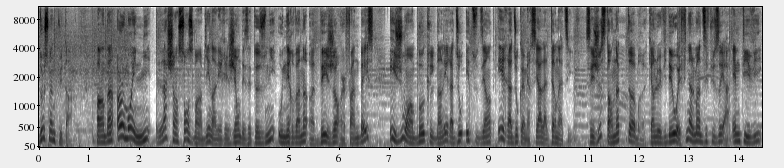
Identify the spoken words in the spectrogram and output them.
deux semaines plus tard. Pendant un mois et demi, la chanson se vend bien dans les régions des États-Unis où Nirvana a déjà un fanbase et joue en boucle dans les radios étudiantes et radios commerciales alternatives. C'est juste en octobre, quand le vidéo est finalement diffusé à MTV,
